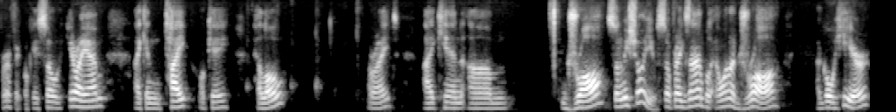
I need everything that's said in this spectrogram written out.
Perfect. Okay, so here I am. I can type, okay, hello. All right. I can um, draw. So let me show you. So for example, I want to draw. I go here,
